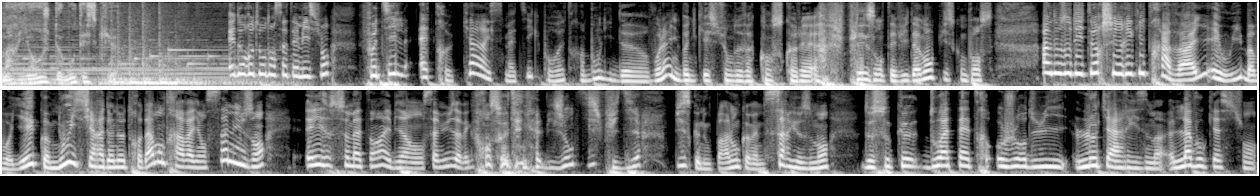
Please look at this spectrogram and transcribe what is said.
Marie-Ange de Montesquieu. Et de retour dans cette émission, faut-il être charismatique pour être un bon leader? Voilà une bonne question de vacances scolaires. Je plaisante évidemment, puisqu'on pense à nos auditeurs chéris qui travaillent. Et oui, bah voyez, comme nous ici à Radio Notre-Dame, on travaille en s'amusant. Et ce matin, eh bien, on s'amuse avec François Daniel Bijon, si je puis dire, puisque nous parlons quand même sérieusement de ce que doit être aujourd'hui le charisme, la vocation,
